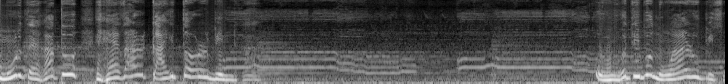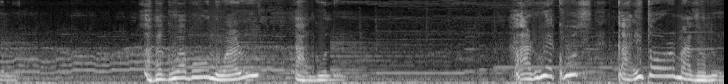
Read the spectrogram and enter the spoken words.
মোৰ দেহাটো হেজাৰ কাঁইটৰ বিন্ধা। উভতিব নোৱাৰো পিছলৈ। আগুৱাবও নোৱাৰো আগলৈ। আৰু এখোজ কাঁইটৰ মাজলৈ।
